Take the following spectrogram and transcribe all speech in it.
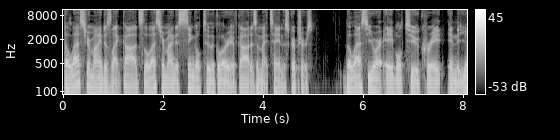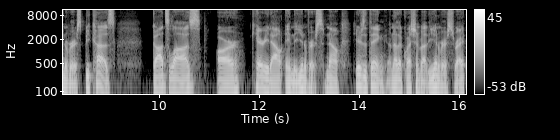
The less your mind is like God's, the less your mind is single to the glory of God, as it might say in the scriptures the less you are able to create in the universe because God's laws are carried out in the universe. Now, here's the thing another question about the universe, right?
